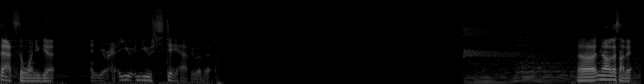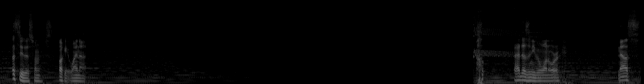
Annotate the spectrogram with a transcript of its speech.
That's the one you get, and you're you you stay happy with it. Uh, no, that's not it. Let's do this one. Fuck it, why not? that doesn't even want to work. Now it's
